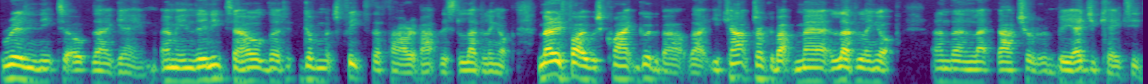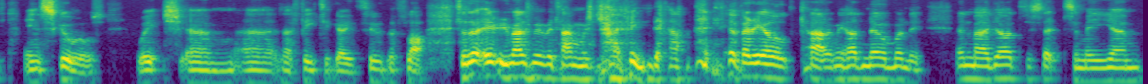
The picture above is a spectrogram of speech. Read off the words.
really need to up their game. I mean, they need to hold the government's feet to the fire about this levelling up. Mary Foy was quite good about that. You can't talk about levelling up and then let our children be educated in schools which um, uh, their feet are going through the floor. So that, it reminds me of a time I was driving down in a very old car and we had no money. And my daughter said to me, um,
